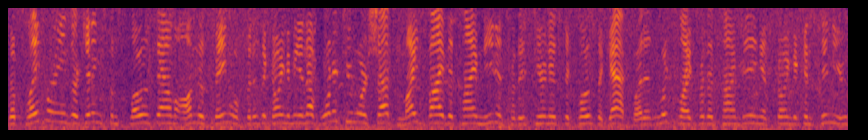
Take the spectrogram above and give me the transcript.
The Plague Marines are getting some slows down on this Bane Wolf, but is it going to be enough? One or two more shots might buy the time needed for these Tyranids to close the gap, but it looks like for the time being it's going to continue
